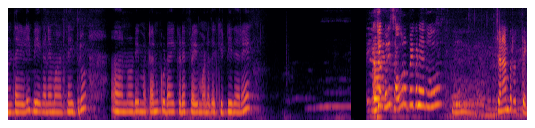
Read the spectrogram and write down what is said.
ಅಂತ ಹೇಳಿ ಬೇಗನೆ ಮಾಡ್ತಾಯಿದ್ರು ನೋಡಿ ಮಟನ್ ಕೂಡ ಈ ಕಡೆ ಫ್ರೈ ಮಾಡೋದಕ್ಕೆ ಇಟ್ಟಿದ್ದಾರೆ. ಅಜ್ಜಿ ಬರೀ ಸಾವಿರ ರೂಪಾಯಿ ಕಣೆ ಅದು. ಚೆನ್ನಾಗಿ ಬರುತ್ತೆ.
